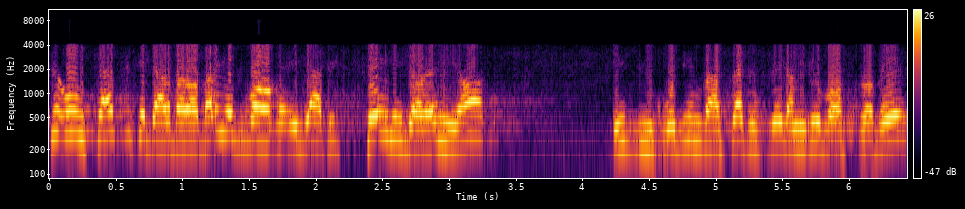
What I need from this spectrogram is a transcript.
که اون کسی که در برابر یک واقعیت یک سیلی داره میاد این بی خودی این وسط سیل همینجور واستاده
